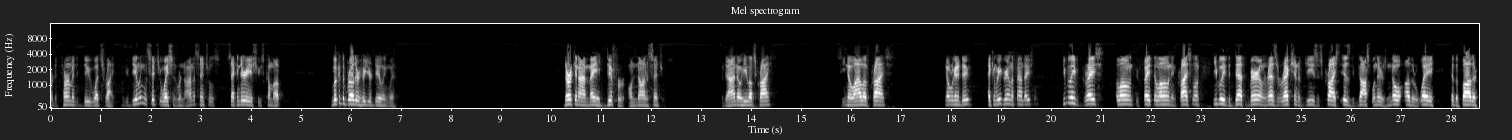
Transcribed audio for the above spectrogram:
are determined to do what's right. When you're dealing with situations where non essentials, secondary issues come up, look at the brother who you're dealing with. Dirk and I may differ on non essentials. But do I know he loves Christ? Does he know I love Christ? You know what we're going to do? Hey, can we agree on the foundation? You believe grace alone, through faith alone, in Christ alone? You believe the death, burial, and resurrection of Jesus Christ is the gospel, and there's no other way to the Father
